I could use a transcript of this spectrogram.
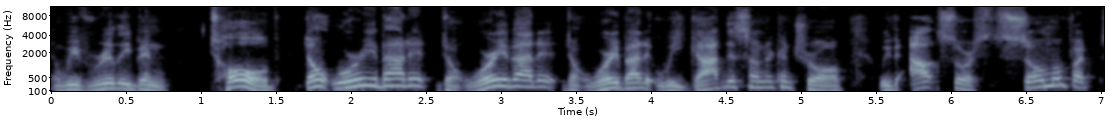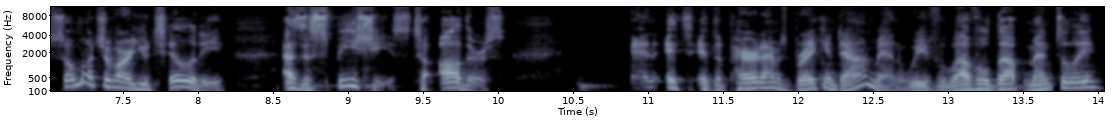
And we've really been told don't worry about it don't worry about it don't worry about it. We got this under control. We've outsourced so much so much of our utility as a species to others. And it's it, the paradigm's breaking down man. We've leveled up mentally.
